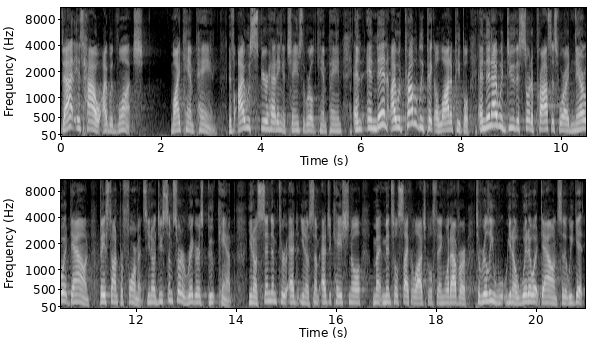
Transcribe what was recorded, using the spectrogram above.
That is how I would launch my campaign if I was spearheading a Change the World campaign, and, and then I would probably pick a lot of people, and then I would do this sort of process where I'd narrow it down based on performance. You know, do some sort of rigorous boot camp. You know, send them through, ed, you know, some educational, mental, psychological thing, whatever, to really, you know, widow it down so that we get,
